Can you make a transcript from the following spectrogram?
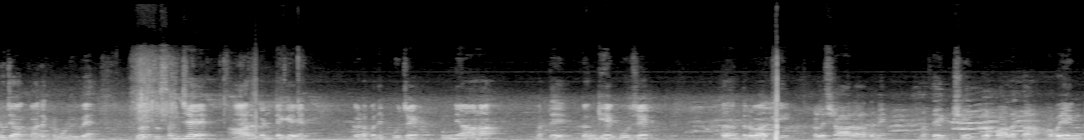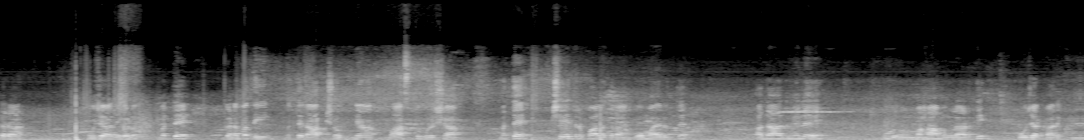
ಪೂಜಾ ಕಾರ್ಯಕ್ರಮಗಳಿವೆ ಇವತ್ತು ಸಂಜೆ ಆರು ಗಂಟೆಗೆ ಗಣಪತಿ ಪೂಜೆ ಪುಣ್ಯಾಹ ಮತ್ತು ಗಂಗೆ ಪೂಜೆ ತದನಂತರವಾಗಿ ಕಲಶಾರಾಧನೆ ಮತ್ತು ಕ್ಷೇತ್ರಪಾಲಕ ಅಭಯಂಕರ ಪೂಜಾದಿಗಳು ಮತ್ತು ಗಣಪತಿ ಮತ್ತು ರಾಕ್ಷೋಜ್ಞ ವಾಸ್ತುಪುರುಷ ಮತ್ತು ಕ್ಷೇತ್ರಪಾಲಕರ ಹೋಮ ಇರುತ್ತೆ. ಅದಾದ ಮೇಲೆ ಮಹಾಮಂಗಳಾರತಿ ಪೂಜಾ ಕಾರ್ಯಕ್ರಮ.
